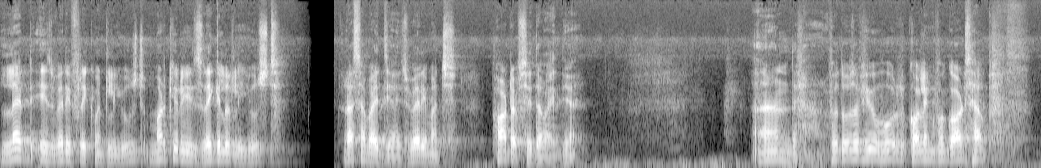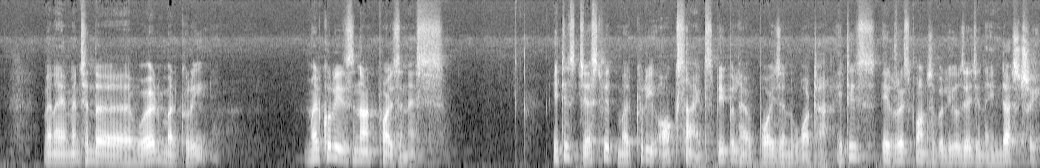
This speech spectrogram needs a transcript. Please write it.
Lead is very frequently used, mercury is regularly used. Rasa Vaidya is very much part of Siddha Vaidya. And for those of you who are calling for God's help, When I mention the word mercury, mercury is not poisonous. It is just with mercury oxides, people have poisoned water. It is irresponsible usage in the industry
